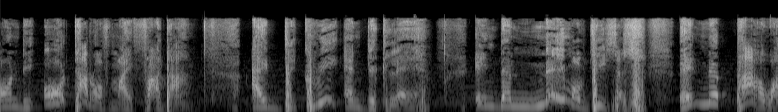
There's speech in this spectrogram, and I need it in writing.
on the altar of my Father. I decree and declare in the name of Jesus any power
